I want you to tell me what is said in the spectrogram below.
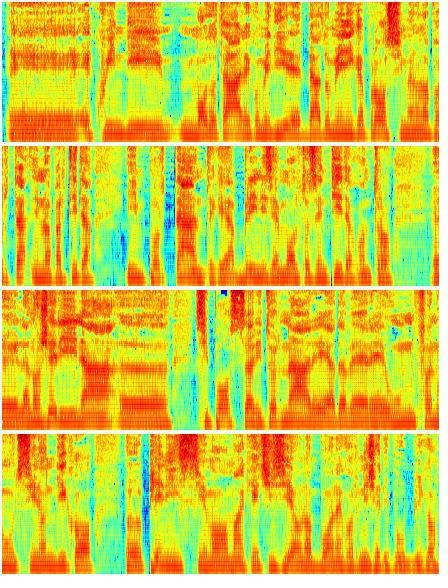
eh, e quindi in modo tale come dire da domenica prossima in una, porta- in una partita importante che a Brindisi è molto sentita contro eh, la Nocerina eh, si possa ritornare ad avere un Fanuzzi non dico eh, pienissimo ma che ci sia una buona cornice di pubblico.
